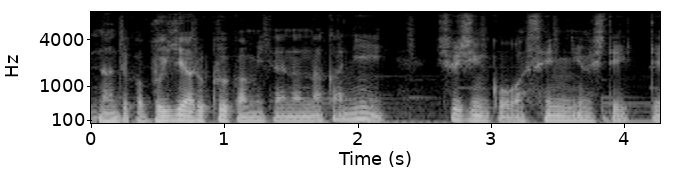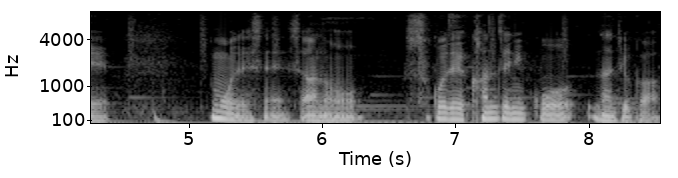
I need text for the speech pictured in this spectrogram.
ー、なんていうか VR 空間みたいな中に、主人公が潜入していって、もうですね、あの、そこで完全にこう、なんていうか、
